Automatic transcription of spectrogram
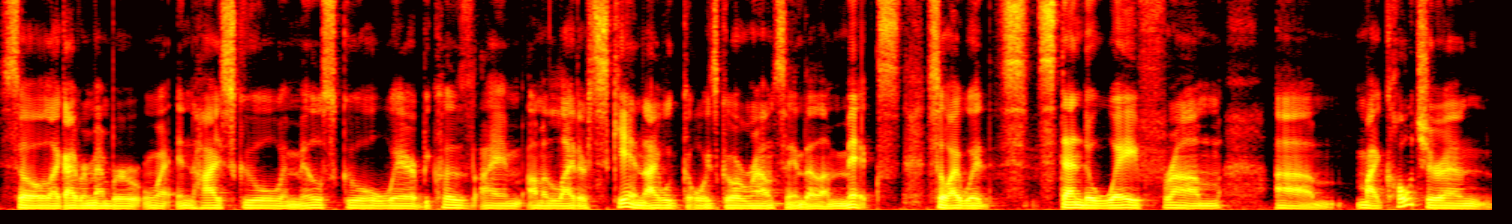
So like I remember when in high school and middle school where because I'm I'm a lighter skin, I would always go around saying that I'm mixed. So I would s- stand away from um, my culture and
